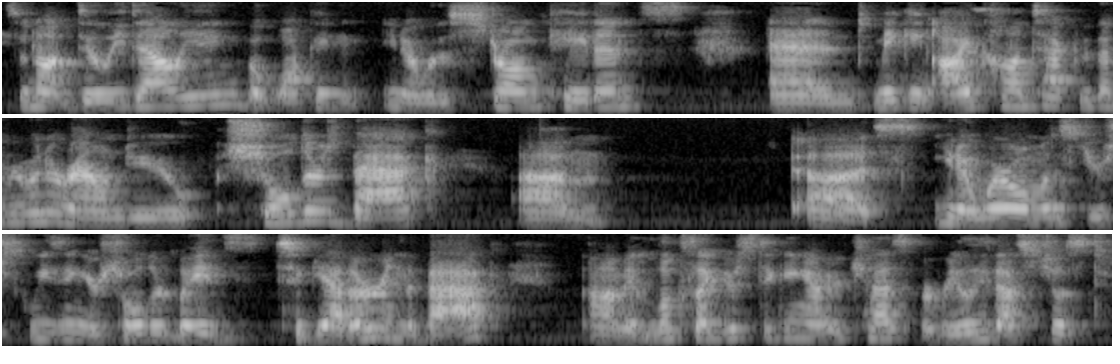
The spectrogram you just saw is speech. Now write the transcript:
so not dilly dallying, but walking, you know, with a strong cadence and making eye contact with everyone around you, shoulders back. Um, uh, you know, where almost you're squeezing your shoulder blades together in the back. Um, it looks like you're sticking out your chest, but really that's just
